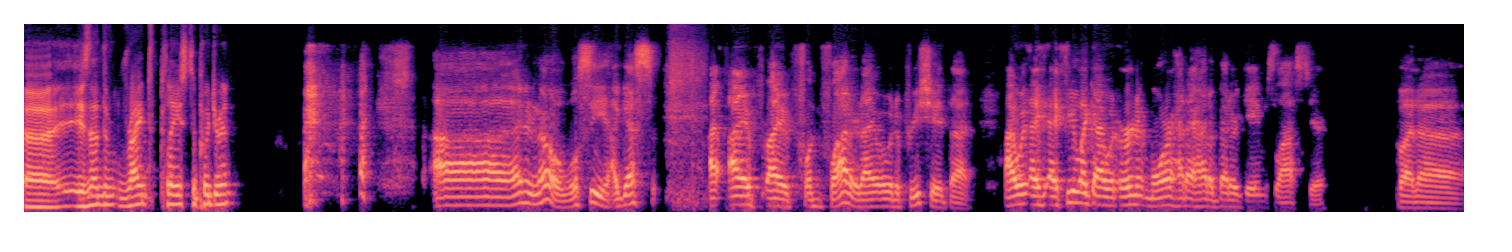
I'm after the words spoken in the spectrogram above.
uh, is that the right place to put you in? Uh, I don't know. We'll see. I guess I, I, I'm flattered. I would appreciate that. I would. I, I feel like I would earn it more had I had a better games last year. But uh,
